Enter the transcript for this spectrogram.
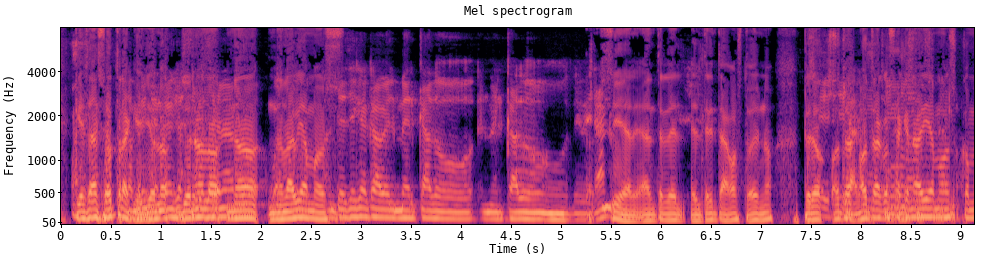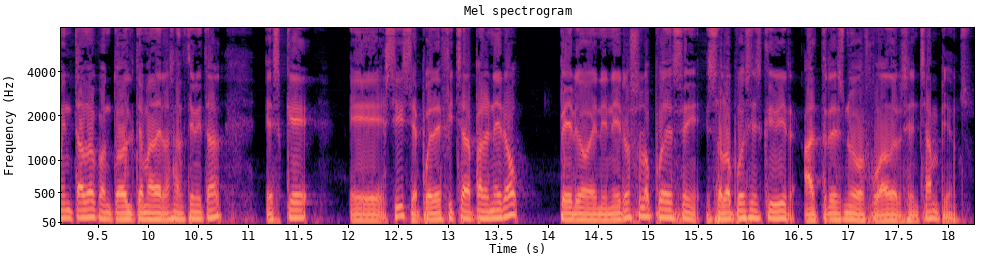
Que esa es otra, que yo no, yo no, lo, no, no lo habíamos... Antes de que acabe el mercado, el mercado de verano. Sí, antes del el 30 de agosto es, ¿no? Pero Sí, sí, otra, otra cosa que no habíamos comentado con todo el tema de la sanción y tal, es que eh, sí, se puede fichar para enero, pero en enero solo puedes, eh, solo puedes inscribir a tres nuevos jugadores en Champions.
